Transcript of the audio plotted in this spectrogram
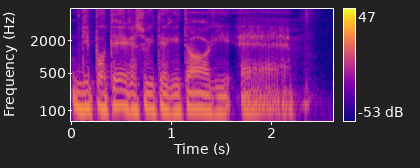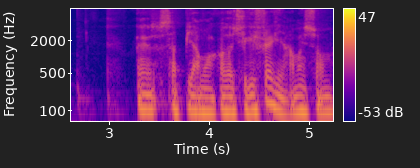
di potere sui territori eh, eh, sappiamo a cosa ci riferiamo, insomma,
